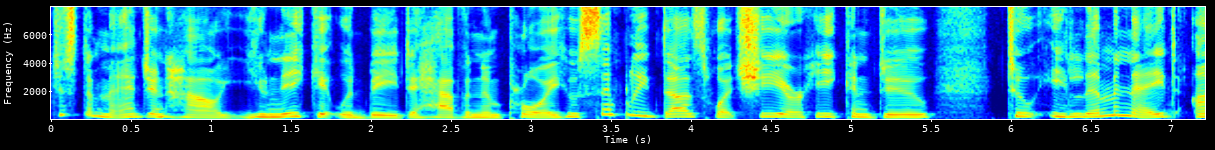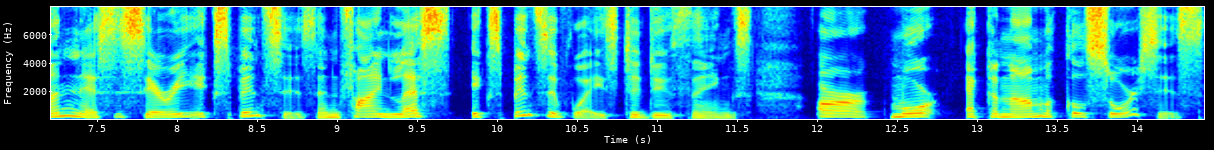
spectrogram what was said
Just imagine how unique it would be to have an employee who simply does what she or he can do to eliminate unnecessary expenses and find less expensive ways to do things or more economical sources.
